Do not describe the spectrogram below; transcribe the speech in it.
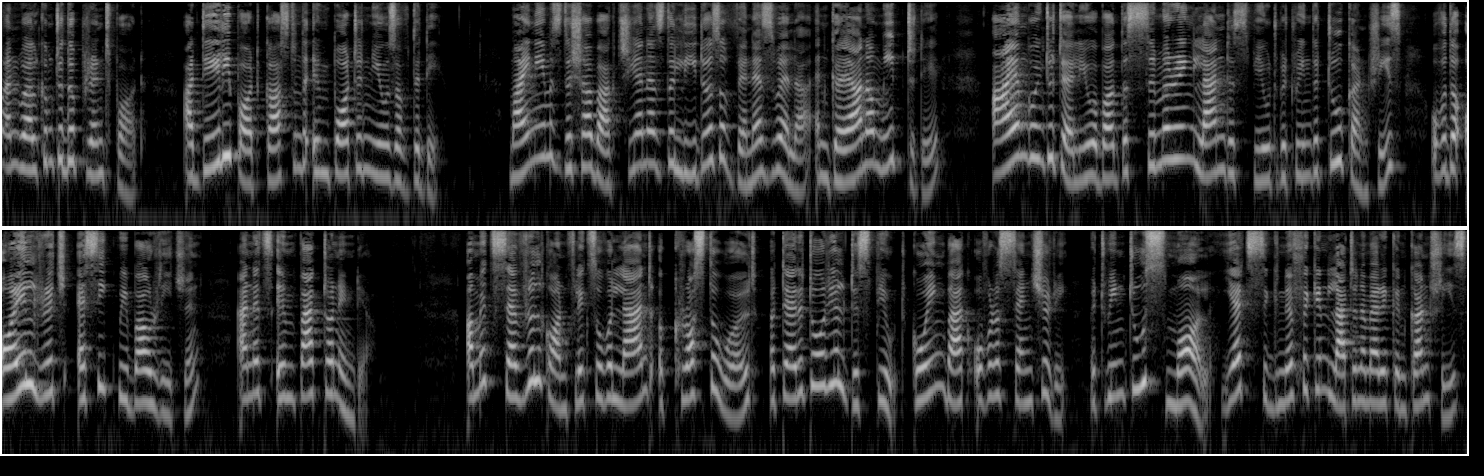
and welcome to the Print Pod, our daily podcast on the important news of the day. My name is Disha Bagchi, and as the leaders of Venezuela and Guyana meet today, I am going to tell you about the simmering land dispute between the two countries over the oil rich Essequibo region and its impact on India. Amid several conflicts over land across the world, a territorial dispute going back over a century between two small yet significant Latin American countries,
